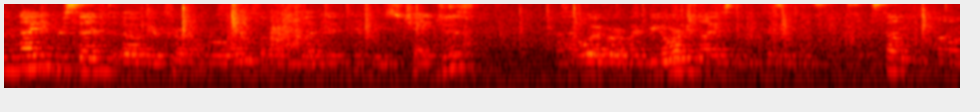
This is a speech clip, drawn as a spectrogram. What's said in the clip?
The ninety percent of your current rules are reflected in these changes. However, I reorganized them because of some, um,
